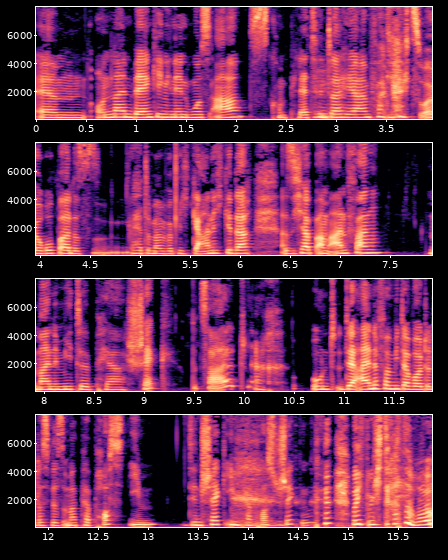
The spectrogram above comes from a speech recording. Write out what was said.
ähm, Online-Banking in den USA. Das ist komplett mhm. hinterher im Vergleich zu Europa. Das hätte man wirklich gar nicht gedacht. Also ich habe am Anfang meine Miete per Scheck bezahlt. Ach. Und der eine Vermieter wollte, dass wir es immer per Post ihm den Scheck ihm per Post schicken, wo ich wirklich dachte, wo,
